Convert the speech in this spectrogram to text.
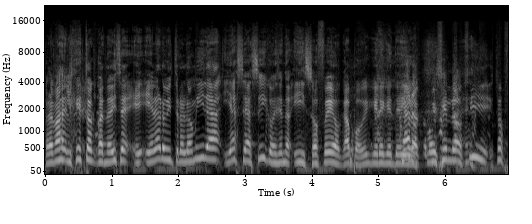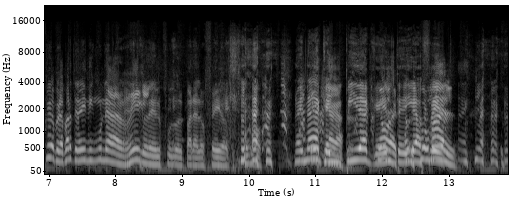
Pero además el gesto cuando dice, eh, el árbitro lo mira y hace así, como diciendo, y sos feo, capo, ¿qué querés que te diga? Claro, como diciendo, sí, sos feo, pero aparte no hay ninguna regla en el fútbol para los feos. Como, No hay nada ¿qué que impida que No, él te diga feo. mal. Claro,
